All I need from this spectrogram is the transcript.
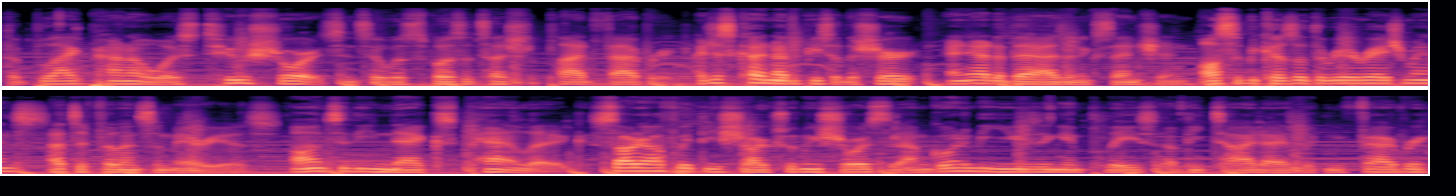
the black panel was too short since it was supposed to touch the plaid fabric. I just cut another piece of the shirt and added that as an extension. Also because of the rearrangements, I had to fill in some areas. On to the next pant leg. Starting off with these shark swimming shorts that I'm going to be using in place of the tie-dye looking fabric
